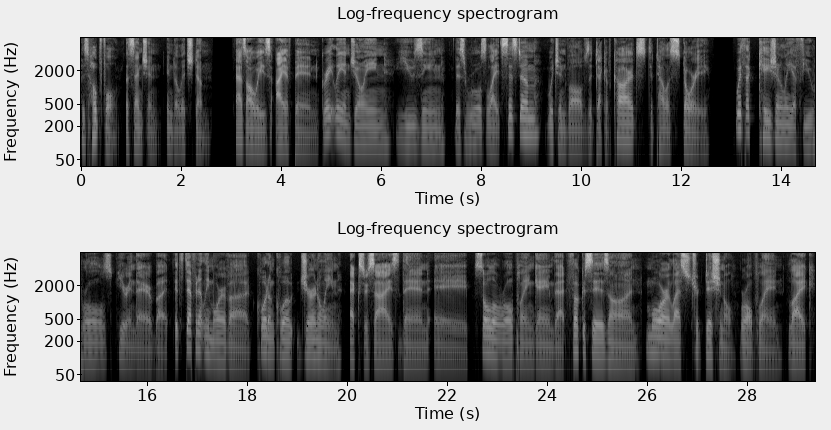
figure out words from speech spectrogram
his hopeful ascension into Lichdom. As always, I have been greatly enjoying using this rules light system, which involves a deck of cards to tell a story with occasionally a few rolls here and there, but it's definitely more of a quote unquote journaling exercise than a solo role playing game that focuses on more or less traditional role playing, like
